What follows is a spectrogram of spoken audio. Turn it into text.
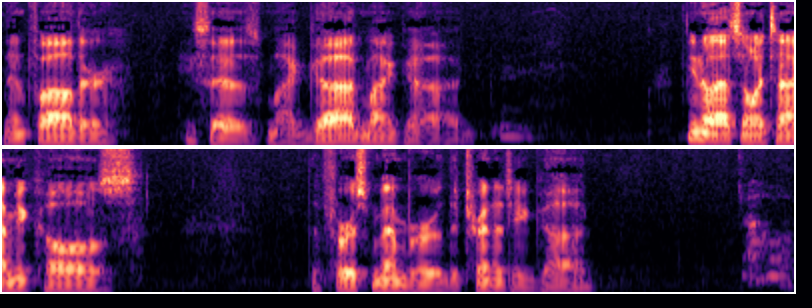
Then, Father, he says, My God, my God. You know, that's the only time he calls the first member of the Trinity God. Oh.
